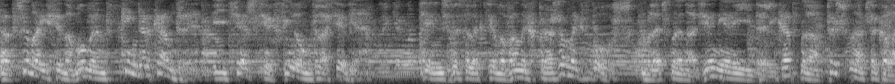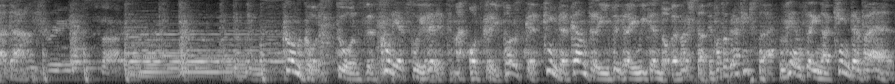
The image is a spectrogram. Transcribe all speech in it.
Zatrzymaj się na moment w Kinder Country i ciesz się chwilą dla siebie. Pięć wyselekcjonowanych prażonych zbóż, mleczne nadzienie i delikatna, pyszna czekolada. Konkurs tu odzyskuje swój rytm. Odkryj Polskę z Kinder Country i wygraj weekendowe warsztaty fotograficzne. Więcej na kinder.pl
